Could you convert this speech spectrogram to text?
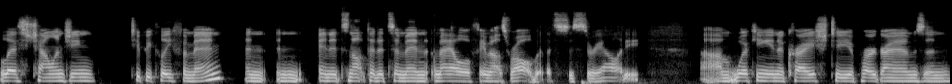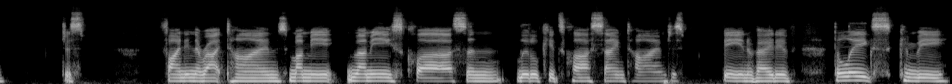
less challenging typically for men. And and and it's not that it's a men, male or female's role, but that's just the reality. Um, working in a creche to your programs and just finding the right times, mummy mummy's class and little kids class same time, just be innovative. The leagues can be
